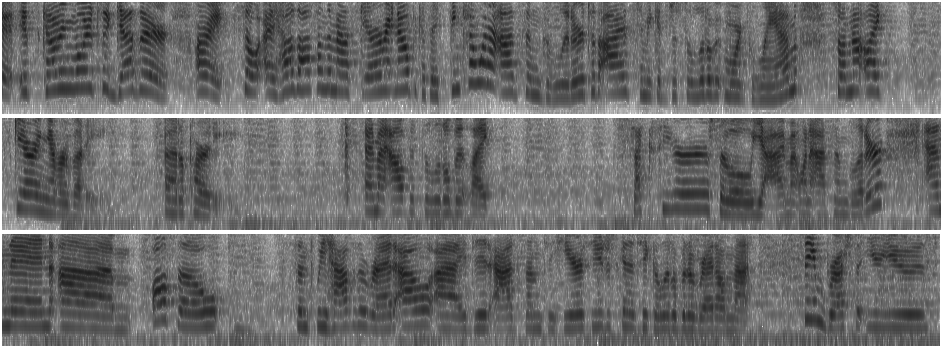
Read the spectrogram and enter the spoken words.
It's coming more together. All right, so I held off on the mascara right now because I think I wanna add some glitter to the eyes to make it just a little bit more glam. So I'm not like scaring everybody at a party. And my outfit's a little bit like sexier. So yeah, I might wanna add some glitter. And then um, also, since we have the red out, I did add some to here. So you're just gonna take a little bit of red on that same brush that you used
